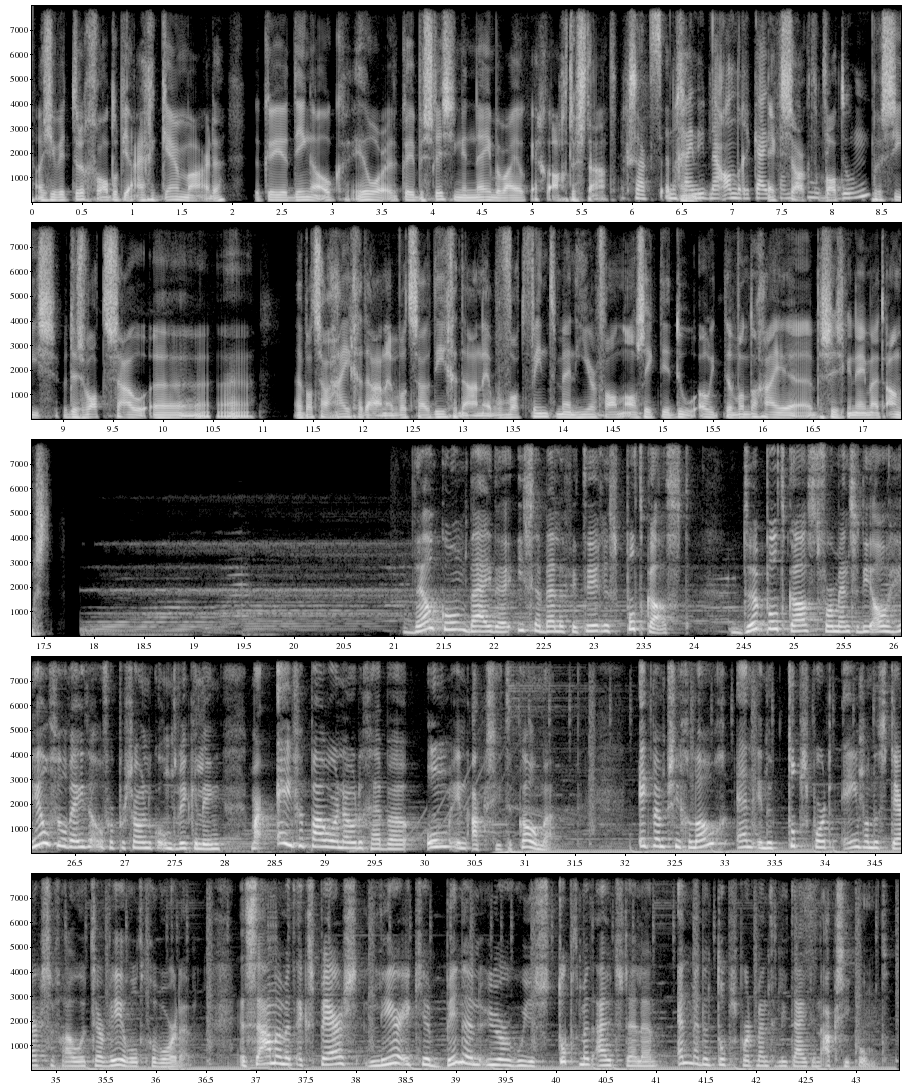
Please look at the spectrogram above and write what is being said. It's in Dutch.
als je weer terugvalt op je eigen kernwaarden, dan kun je dingen ook heel, kun je beslissingen nemen waar je ook echt achter staat. Exact. En dan ga je En- niet naar anderen kijken exact, van wat moet wat- ik doen. Precies. Dus wat zou, eh, eh, wat zou hij gedaan hebben? Wat zou die gedaan hebben? Of wat vindt men hiervan als ik dit doe? Oh, want dan ga je eh, beslissingen nemen uit angst. Welkom bij de Isabelle Veteris podcast. De podcast voor mensen die al heel veel weten over persoonlijke ontwikkeling, maar even power nodig hebben om in actie te komen. Ik ben psycholoog en in de topsport een van de sterkste vrouwen ter wereld geworden. En samen met experts leer ik je binnen een uur hoe je stopt met uitstellen en met een topsportmentaliteit in actie komt.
